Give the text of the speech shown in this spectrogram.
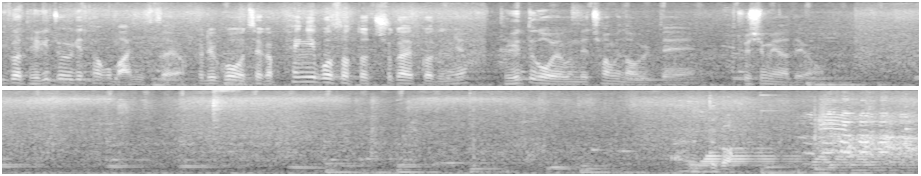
이거 되게 쫄깃하고 맛있어요. 그리고 제가 팽이버섯도 추가했거든요. 되게 뜨거워요 근데 처음에 나올 때. 조심해야 돼요. 아유 뜨거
